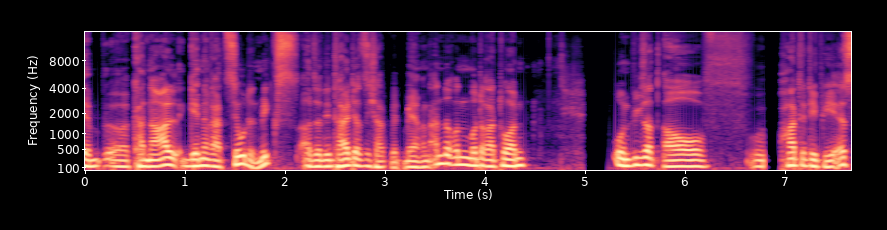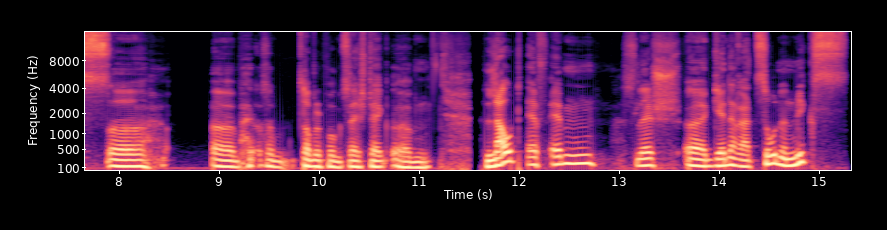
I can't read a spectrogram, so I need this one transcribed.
der äh, Kanal Generationenmix. Also den teilt er sich halt mit mehreren anderen Moderatoren. Und wie gesagt, auf HTTPS äh, äh, also Doppelpunkt slash ähm, laut FM slash äh, Generationenmix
